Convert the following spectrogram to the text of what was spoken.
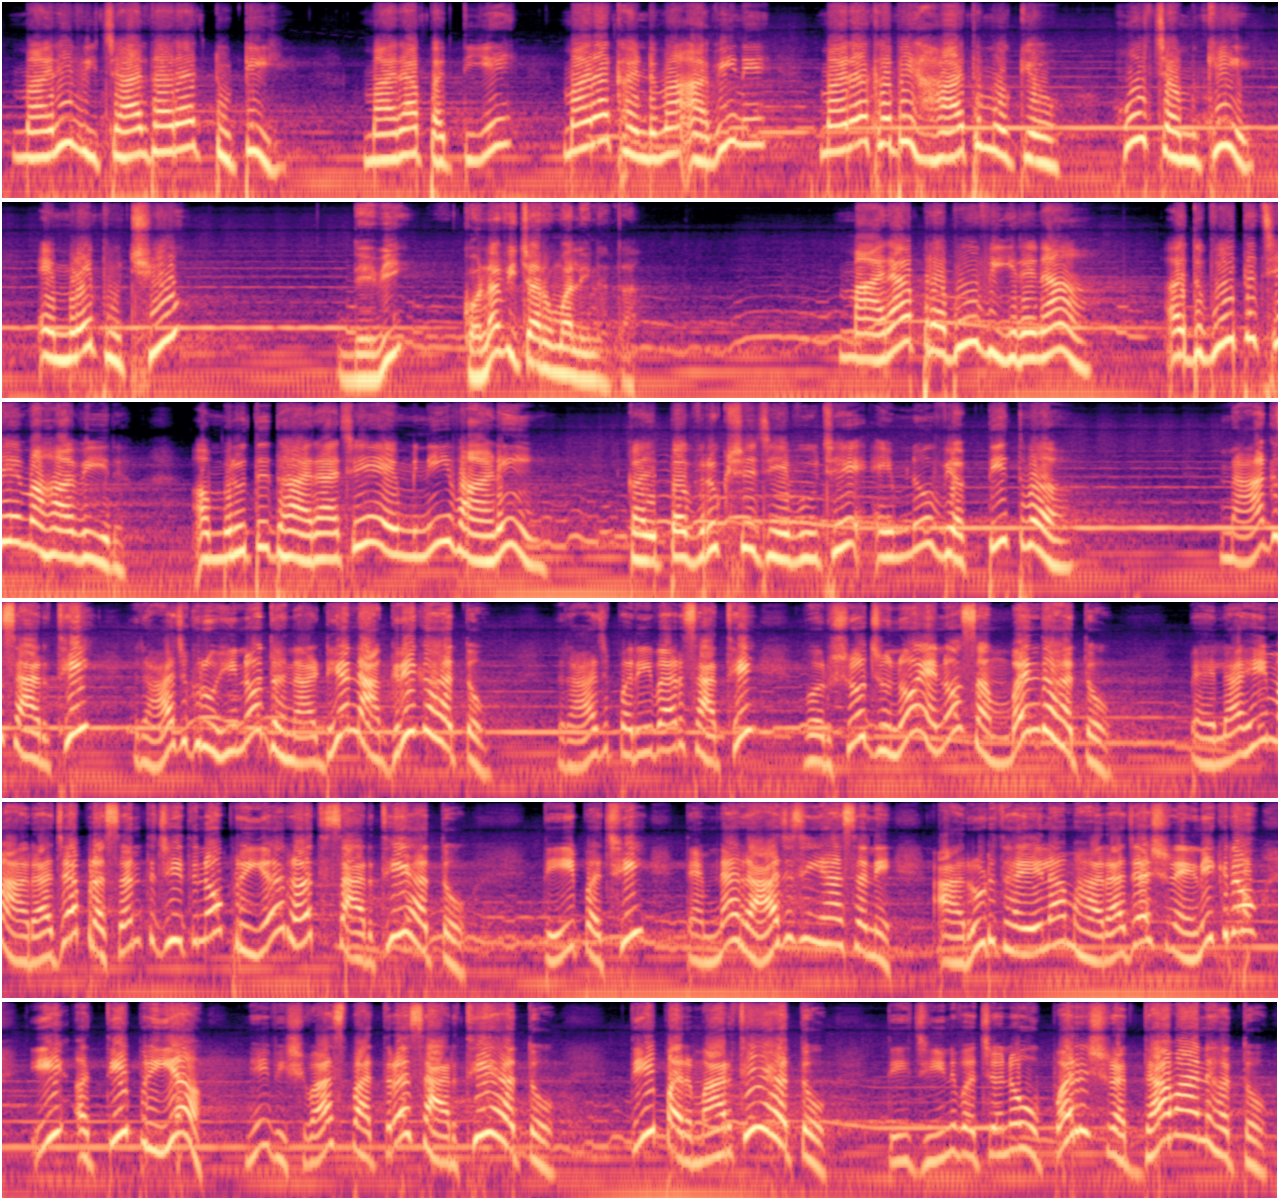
મારી વિચારધારા તૂટી. મારા પતિએ મારા ખંડમાં આવીને મારા ખભે હાથ મૂક્યો. હું ચમકી, એમણે પૂછ્યું, દેવી કોના વિચારોમાં લીન હતા? મારા પ્રભુ વીરના અદ્ભુત છે મહાવીર અમૃત ધારા છે એમની વાણી કલ્પવૃક્ષ જેવું છે એમનું વ્યક્તિત્વ. નાગ સારથી રાજગૃહીનો ધનાઢ્ય નાગરિક હતો. રાજ પરિવાર સાથે વર્ષો જૂનો એનો સંબંધ હતો. પહેલા એ મહારાજા પ્રસંતજીતનો પ્રિય રથ સારથી હતો. તે પછી તેમના રાજ સિંહાસને આરૂઢ થયેલા મહારાજા શ્રેણિકનો એ અતિ પ્રિય ને વિશ્વાસપાત્ર સારથી હતો. તે પરમાર્થી હતો. તે જીન વચનો ઉપર શ્રદ્ધાવાન હતો.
